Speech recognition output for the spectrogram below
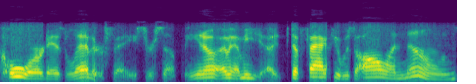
Cord as Leatherface or something. You know, I mean, I mean uh, the fact it was all unknowns,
